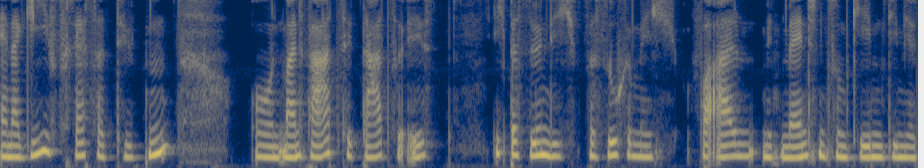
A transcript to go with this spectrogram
Energiefressertypen. Und mein Fazit dazu ist, ich persönlich versuche mich vor allem mit Menschen zu umgeben, die mir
